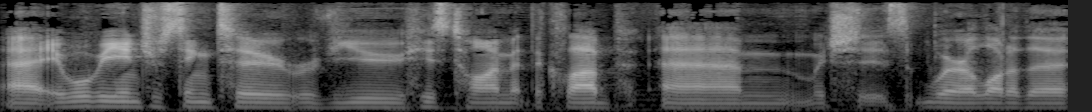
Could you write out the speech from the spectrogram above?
Uh, it will be interesting to review his time at the club, um, which is where a lot of the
